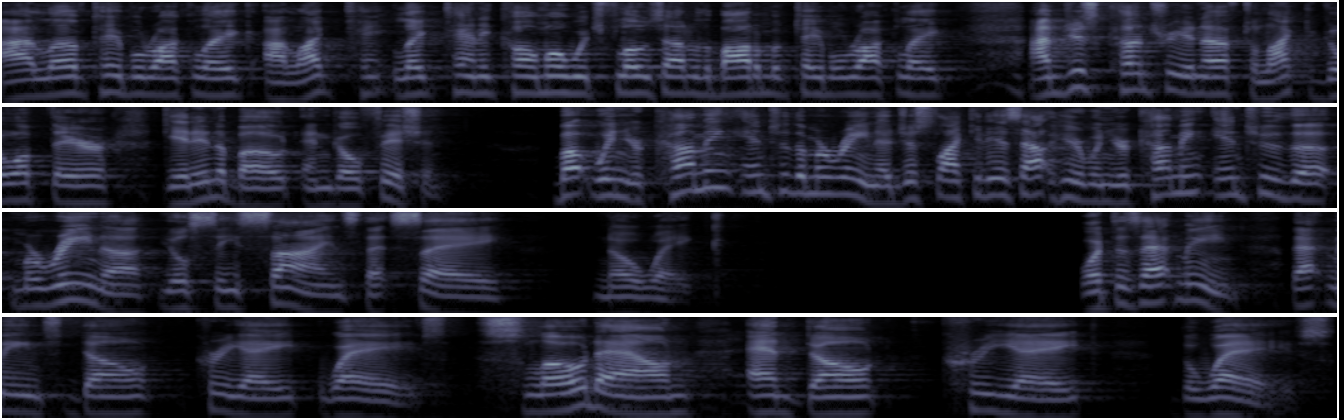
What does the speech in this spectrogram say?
I love Table Rock Lake. I like Lake Taneycomo, which flows out of the bottom of Table Rock Lake. I'm just country enough to like to go up there, get in a boat, and go fishing. But when you're coming into the marina, just like it is out here, when you're coming into the marina, you'll see signs that say, no wake. What does that mean? That means don't create waves. Slow down and don't create the waves.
